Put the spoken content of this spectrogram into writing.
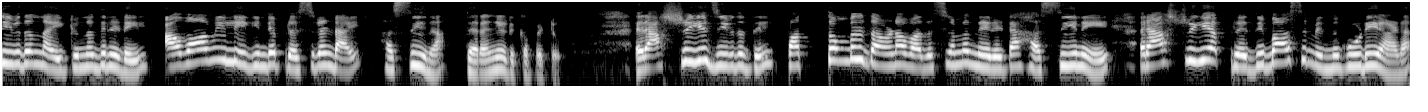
ജീവിതം നയിക്കുന്നതിനിടയിൽ അവാമി ലീഗിന്റെ പ്രസിഡന്റായി ഹസീന തെരഞ്ഞെടുക്കപ്പെട്ടു. രാഷ്ട്രീയ ജീവിതത്തിൽ പത്തൊമ്പത് തവണ വധശ്രമം നേരിട്ട ഹസീനയെ രാഷ്ട്രീയ പ്രതിഭാസം എന്നുകൂടിയാണ്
